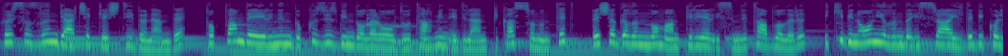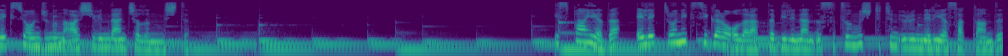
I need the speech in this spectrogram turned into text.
Hırsızlığın gerçekleştiği dönemde, toplam değerinin 900 bin dolar olduğu tahmin edilen Picasso'nun Tet ve Chagall'ın L'Homme Prière isimli tabloları, 2010 yılında İsrail'de bir koleksiyoncunun arşivinden çalınmıştı. İspanya'da, elektronik sigara olarak da bilinen ısıtılmış tütün ürünleri yasaklandı.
